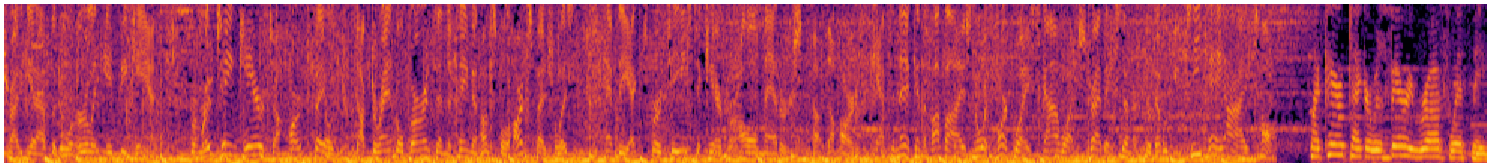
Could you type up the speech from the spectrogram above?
Try to get out the door early if you can. From routine care to heart failure, Dr. Randall Burns and the team at Huntsville Heart Specialists have the expertise to care for all matters of the heart. Captain Nick and the Popeyes North Parkway Skywatch Traffic Center for WTKI Talk. My caretaker was very rough with me.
